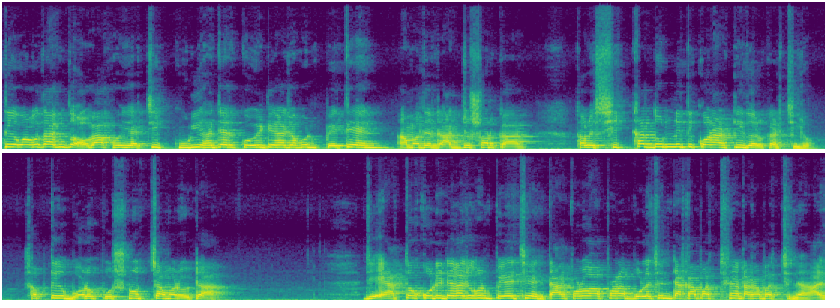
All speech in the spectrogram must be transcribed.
থেকে বড় কথা, আমি তো অবাক হয়ে যাচ্ছি, কুড়ি হাজার কোটি টাকা যখন পেতেন আমাদের রাজ্য সরকার, তাহলে শিক্ষা দুর্নীতি করার কী দরকার ছিল? সব থেকে বড় প্রশ্ন হচ্ছে আমার ওটা। যে এত কোটি টাকা যখন পেয়েছেন, তারপরেও আপনারা বলেছেন টাকা পাচ্ছে না, টাকা পাচ্ছে না। আজ,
